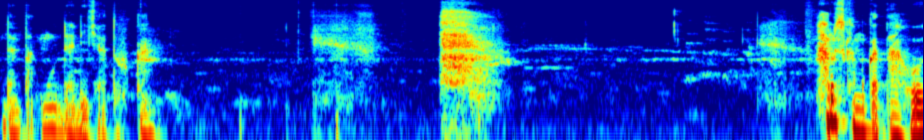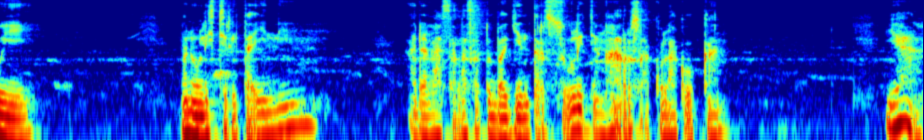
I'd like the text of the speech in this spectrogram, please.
dan tak mudah dijatuhkan. Harus kamu ketahui, menulis cerita ini adalah salah satu bagian tersulit yang harus aku lakukan. Ya,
